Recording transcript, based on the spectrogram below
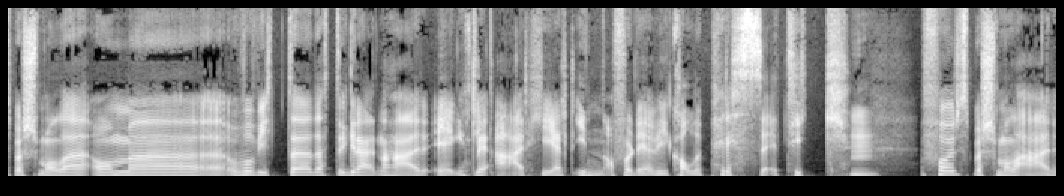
spørsmålet om hvorvidt dette greiene her egentlig er helt innafor det vi kaller presseetikk. Mm. For spørsmålet er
